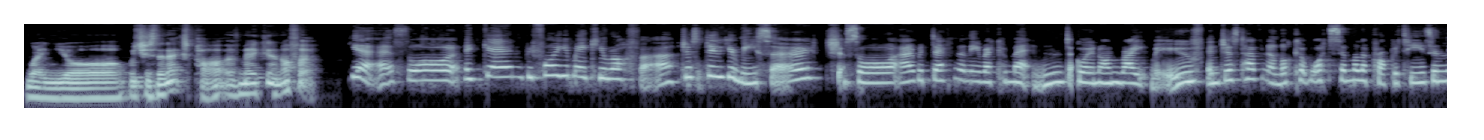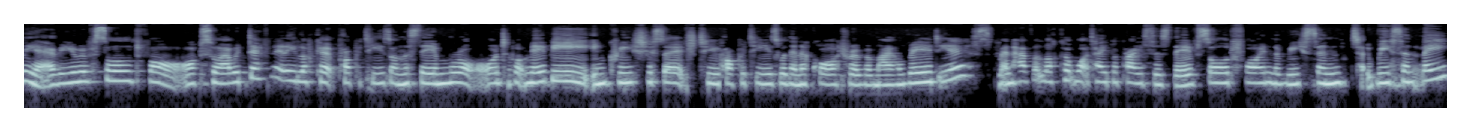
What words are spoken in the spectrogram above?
when you're which is the next part of making an offer yeah, so again, before you make your offer, just do your research. So I would definitely recommend going on Rightmove and just having a look at what similar properties in the area have sold for. So I would definitely look at properties on the same road, but maybe increase your search to properties within a quarter of a mile radius and have a look at what type of prices they've sold for in the recent recently,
